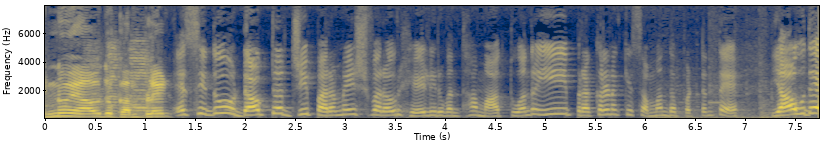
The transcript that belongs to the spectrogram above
ಇನ್ನೂ ಯಾವುದು ಕಂಪ್ಲೇಂಟ್ ಎಸ್, ಇದು ಡಾಕ್ಟರ್ ಜಿ ಪರಮೇಶ್ವರ್ ಅವರು ಹೇಳಿರುವಂತಹ ಮಾತು. ಅಂದ್ರೆ ಈ ಪ್ರಕರಣಕ್ಕೆ ಸಂಬಂಧಪಟ್ಟಂತೆ ಯಾವುದೇ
